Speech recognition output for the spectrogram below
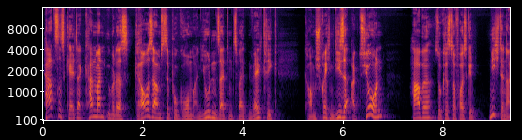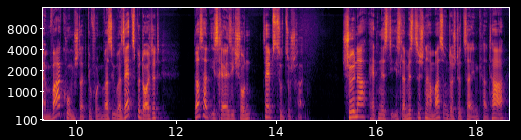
Herzenskälter kann man über das grausamste Pogrom an Juden seit dem Zweiten Weltkrieg kaum sprechen. Diese Aktion habe, so Christoph Heusgen, nicht in einem Vakuum stattgefunden, was übersetzt bedeutet, das hat Israel sich schon selbst zuzuschreiben. Schöner hätten es die islamistischen Hamas-Unterstützer in Katar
